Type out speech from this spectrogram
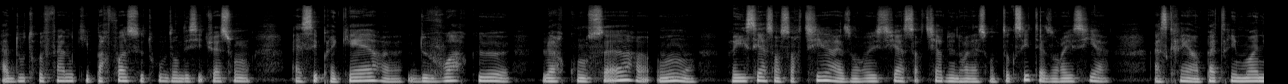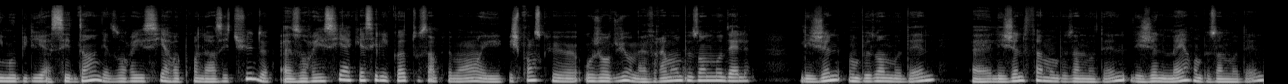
à, d'autres femmes qui parfois se trouvent dans des situations assez précaires euh, de voir que leurs consoeurs ont réussi à s'en sortir, elles ont réussi à sortir d'une relation toxique, elles ont réussi à, se créer un patrimoine immobilier assez dingue, elles ont réussi à reprendre leurs études, elles ont réussi à casser les codes tout simplement. Et, je pense qu'aujourd'hui, on a vraiment besoin de modèles. Les jeunes ont besoin de modèles, euh, les jeunes femmes ont besoin de modèles, les jeunes mères ont besoin de modèles.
